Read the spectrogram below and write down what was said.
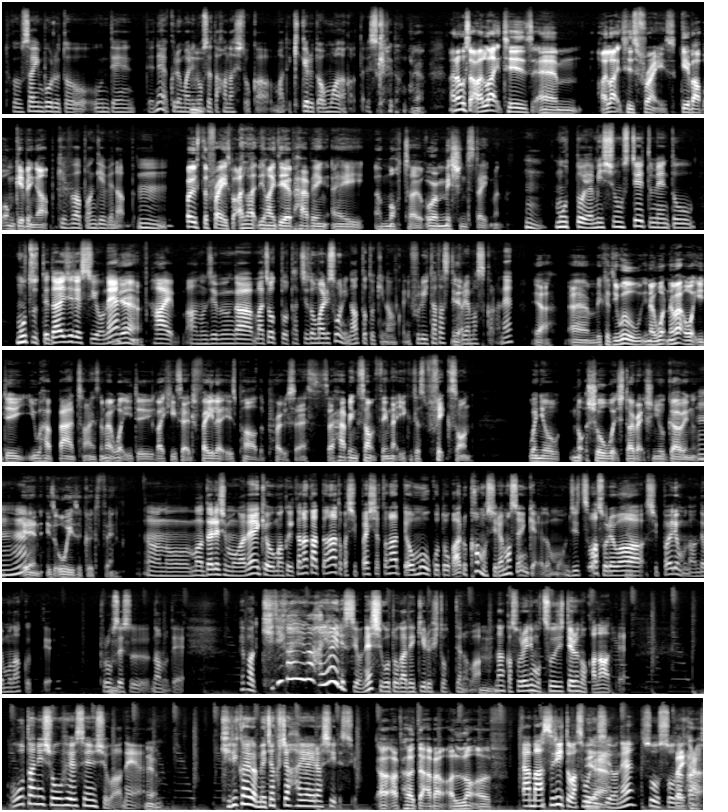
とかウサイン・ボルト運転でね車に乗せた話とかまで聞けるとは思わなかったですけれども、 Yeah. And also, I liked his um, I liked his phrase "give up on giving up." Give up on giving up うん、 Both the phrase, but I like the idea of having a a motto or a mission statement. うん、モットーやミッションステートメントを持つって大事ですよね。Yeah. はい、あの自分がまあちょっと立ち止まりそうになった時なんかに奮い立たせてくれますからね。Yeah, um, because you will, you know, what, no matter what you do, you will have bad times. No matter what you do, like he said, failure is part of the process. So having something that you can just fix on when you're not sure which direction you're going in is always a good thing. あのまあ、誰しもがね今日うまくいかなかったなとか失敗しちゃったなって思うことがあるかもしれませんけれども実はそれは失敗でも何でもなくってプロセスなので、やっぱ切り替えが早いですよね仕事ができる人ってのは、なんかそれにも通じてるのかなって。大谷翔平選手はね、Yeah. 切り替えがめちゃくちゃ早いらしいですよ。Uh, I've heard that about a lot of. あまあアスリートはそうですよね、そうそうだから.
